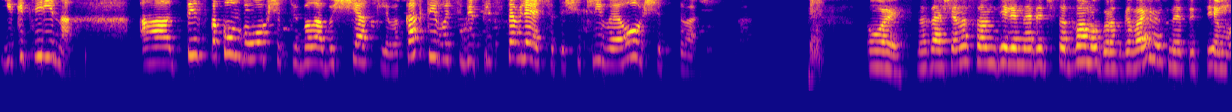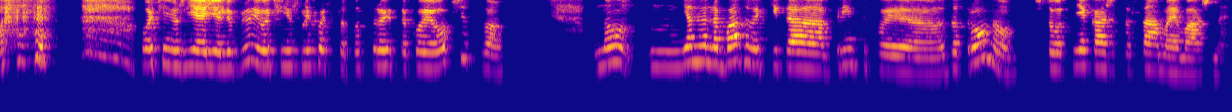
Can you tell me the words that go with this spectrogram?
Екатерина, а ты в каком бы обществе была бы счастлива? Как ты его себе представляешь, это счастливое общество? Ой, Наташа, я на самом деле, наверное, часа два могу разговаривать на эту тему. Очень уж я ее люблю, и очень уж мне хочется построить такое общество. Но я, наверное, базовые какие-то принципы э, затрону, что вот мне кажется самое важное.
